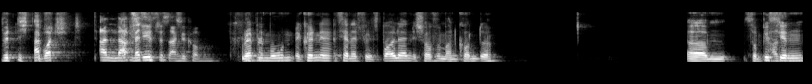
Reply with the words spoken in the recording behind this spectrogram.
Wird nicht gewatcht. An Message ist angekommen. Rebel Moon, wir können jetzt ja nicht viel spoilern. Ich hoffe, man konnte ähm, so ein bisschen.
